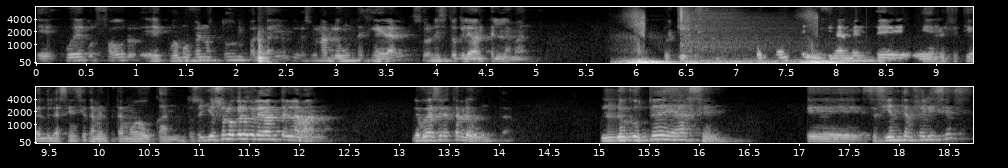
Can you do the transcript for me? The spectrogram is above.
eh, ¿puede, por favor, eh, podemos vernos todos en pantalla? Quiero hacer una pregunta general, solo necesito que levanten la mano. Porque es importante y finalmente eh, en el Festival de la Ciencia también estamos educando. Entonces yo solo quiero que levanten la mano. Les voy a hacer esta pregunta. ¿Lo que ustedes hacen, ¿se sienten felices?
